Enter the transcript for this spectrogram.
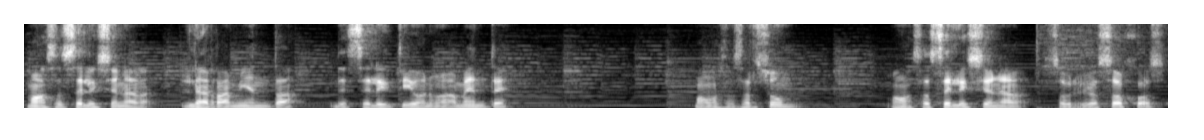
Vamos a seleccionar la herramienta de selectivo nuevamente. Vamos a hacer zoom Vamos a seleccionar sobre los ojos,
